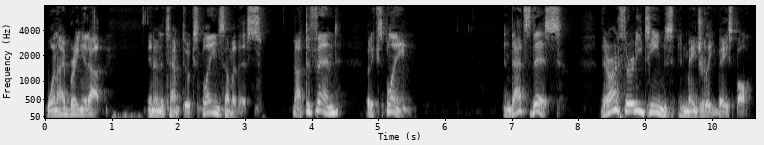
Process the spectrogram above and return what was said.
when I bring it up in an attempt to explain some of this. Not defend, but explain. And that's this. There are 30 teams in Major League Baseball.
